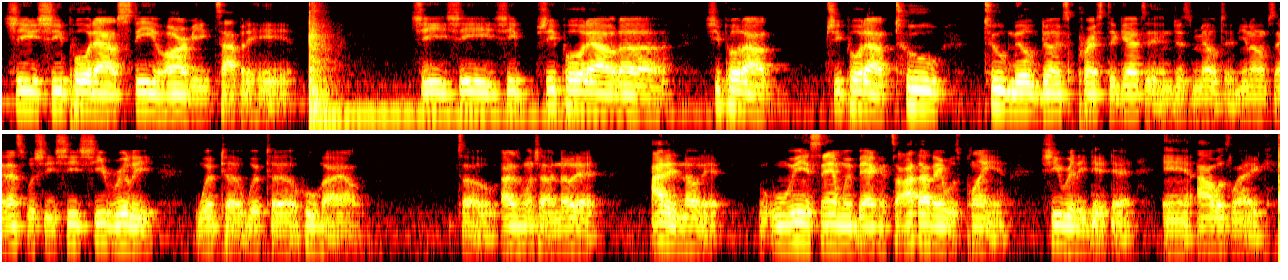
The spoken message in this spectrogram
She she pulled out Steve Harvey top of the head. She she she she pulled out uh she pulled out she pulled out two two milk ducks pressed together and just melted. You know what I'm saying? That's what she she she really whipped her whipped her hoo ha out. So I just want y'all to know that I didn't know that. When me and Sam went back and talked, I thought they was playing. She really did that, and I was like,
